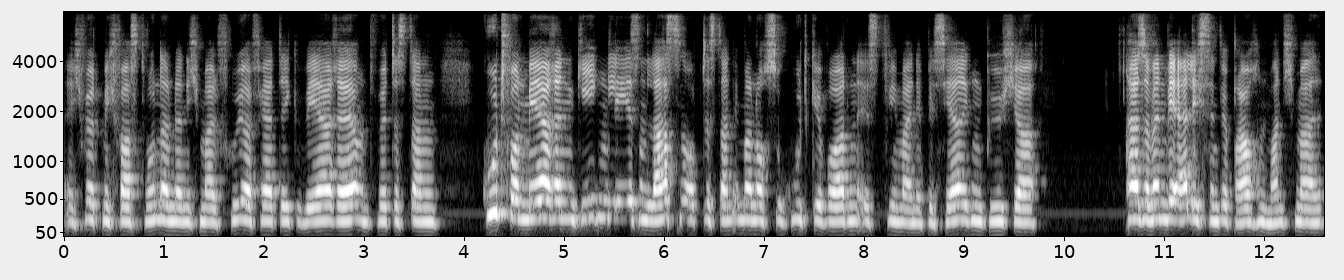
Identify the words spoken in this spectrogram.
ich würde mich fast wundern, wenn ich mal früher fertig wäre und würde es dann gut von mehreren gegenlesen lassen, ob das dann immer noch so gut geworden ist wie meine bisherigen Bücher. Also wenn wir ehrlich sind, wir brauchen manchmal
